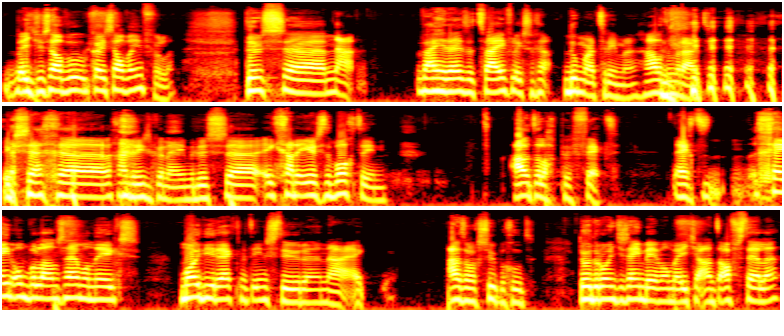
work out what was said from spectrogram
weet je zelf, hoe kan je zelf invullen. Dus, eh, nou, wij deden te twijfelen. Ik zeg, ja, doe maar trimmen. Haal het er maar uit. ik zeg, eh, we gaan het risico nemen. Dus ik ga de eerste bocht in. Auto lag perfect. Echt geen onbalans, helemaal niks. Mooi direct met insturen. Nou, ik, auto lag supergoed. Door de rondjes heen ben je wel een beetje aan het afstellen.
